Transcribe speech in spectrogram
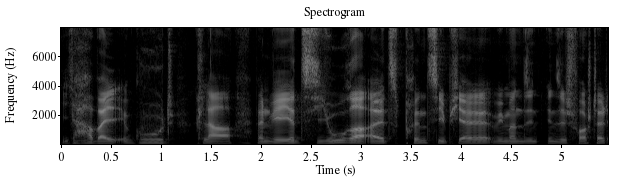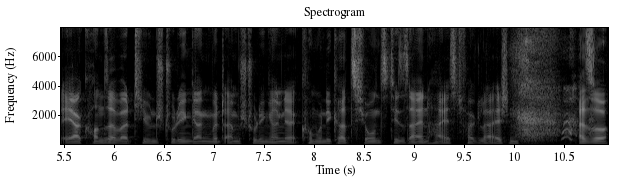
Ja, aber gut, klar, wenn wir jetzt Jura als prinzipiell, wie man in sich vorstellt, eher konservativen Studiengang mit einem Studiengang, der Kommunikationsdesign heißt, vergleichen. Also,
